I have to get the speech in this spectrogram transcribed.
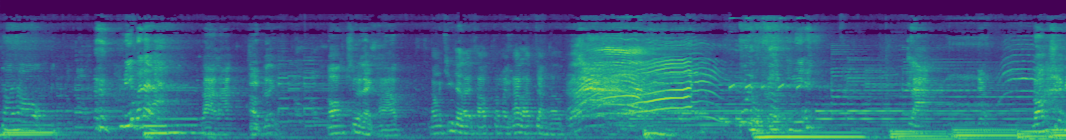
เธอเธอมีเมื่อไหร่ล่ะลาละจีบเลยน้องชื่ออะไรครับน้องชื่ออะไรครับทำไมน่ารักจังครับ หนูคืออีนี้ลาเดี๋ยวน้องชื่อเน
